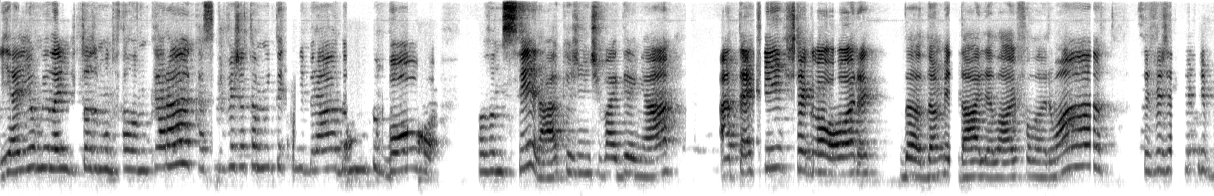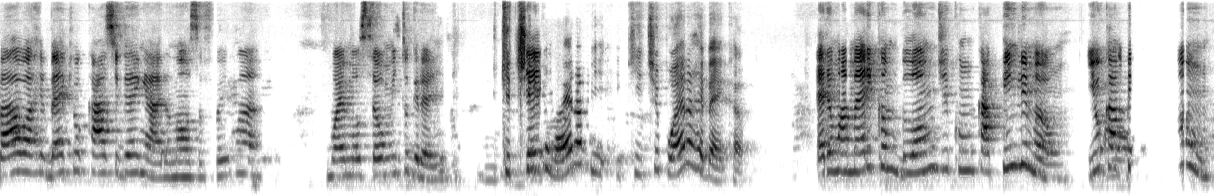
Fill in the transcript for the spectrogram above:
E aí eu me lembro de todo mundo falando: caraca, a cerveja tá muito equilibrada, muito boa. falando, será que a gente vai ganhar? Até que chegou a hora da, da medalha lá e falaram, ah, cervejaria tribal, a Rebeca e o Cássio ganharam. Nossa, foi uma, uma emoção muito grande. Que tipo era, que tipo era, Rebeca? Era uma American Blonde com capim-limão. E o capim-limão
